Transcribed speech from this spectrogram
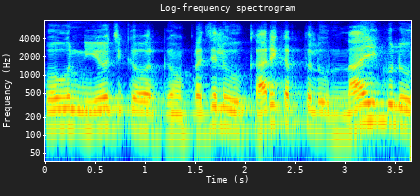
కోవు నియోజకవర్గం ప్రజలు కార్యకర్తలు నాయకులు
